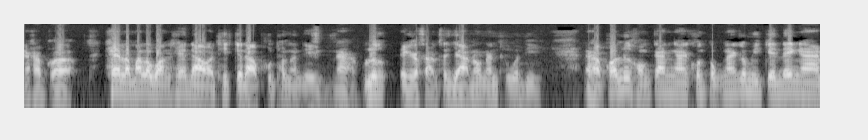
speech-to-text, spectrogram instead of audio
นะครับ ก็แค่ระมัดระวังแค่ดาวอาทิตย์กับดาวพุธเท่านั้นเองนะเรื่องเอกสารสัญญานอกนั้นถือว่าดีนะครับก็เรื่องของการงานคนตกงานก็มีเกณฑ์ได้งาน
